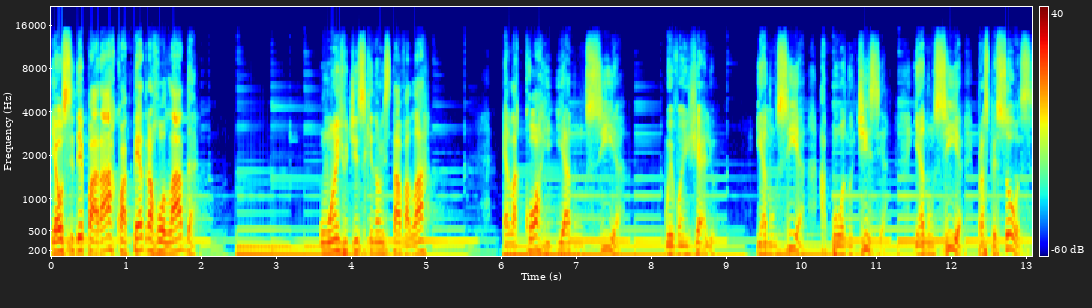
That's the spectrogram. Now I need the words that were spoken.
E ao se deparar com a pedra rolada, um anjo disse que não estava lá. Ela corre e anuncia o evangelho, e anuncia a boa notícia, e anuncia para as pessoas.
